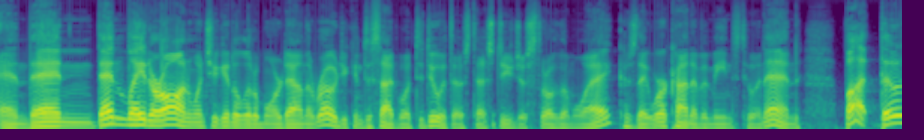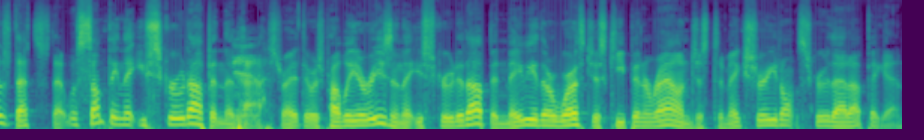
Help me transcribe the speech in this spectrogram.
And then then later on, once you get a little more down the road, you can decide what to do with those tests. Do you just throw them away because they were kind of a means to an end? But those that's that was something that you screwed up in the Yeah. past, right? There was probably a reason that you screwed it up, and maybe they're worth just keeping around just to make sure you don't screw that up again.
